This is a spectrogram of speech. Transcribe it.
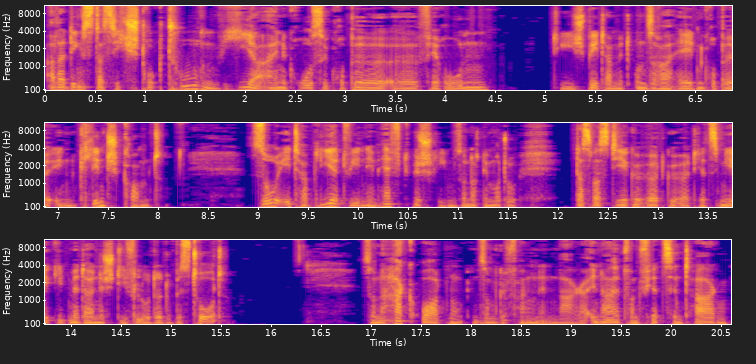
Allerdings, dass sich Strukturen wie hier eine große Gruppe äh, Feronen die später mit unserer Heldengruppe in Clinch kommt, so etabliert wie in dem Heft beschrieben, so nach dem Motto, das, was dir gehört, gehört jetzt mir, gib mir deine Stiefel oder du bist tot. So eine Hackordnung in so einem Gefangenenlager innerhalb von 14 Tagen.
